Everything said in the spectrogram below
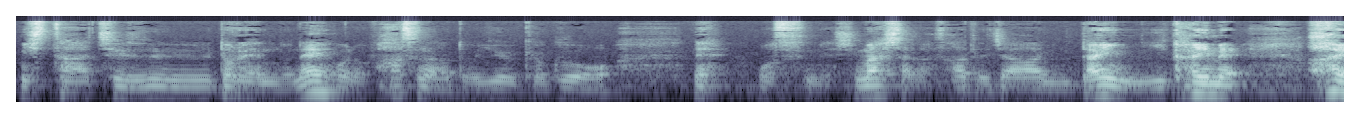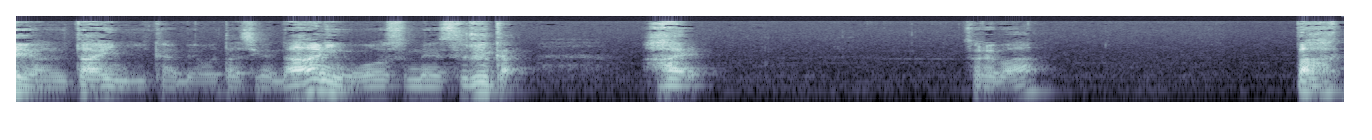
ミスター・チルドレンのね、このファスナーという曲をね、お勧めしましたが、さてじゃあ第2回目。はい、あの第2回目私が何をお勧めするか。はい。それは、バッ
